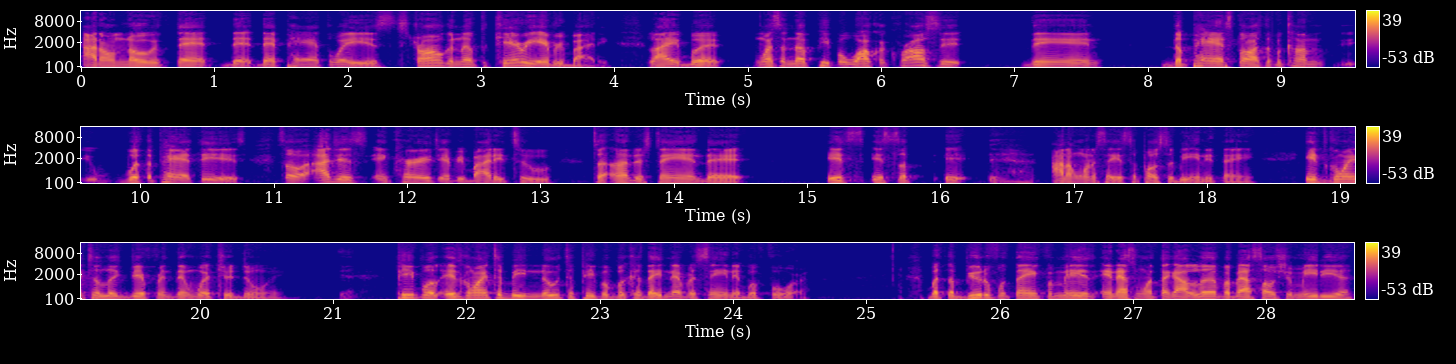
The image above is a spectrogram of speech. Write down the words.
I don't know if that that that pathway is strong enough to carry everybody. Like, but once enough people walk across it, then the path starts to become eh, what the path is. So I just encourage everybody to to understand that it's it's a it, I don't want to say it's supposed to be anything. It's going to look different than what you're doing. Yeah. People it's going to be new to people because they've never seen it before. But the beautiful thing for me is, and that's one thing I love about social media.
